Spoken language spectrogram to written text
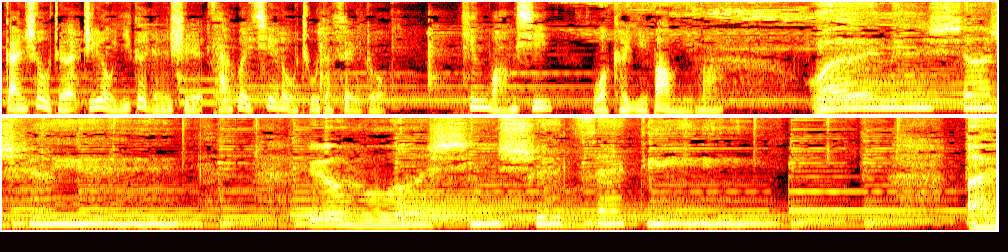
感受着只有一个人时才会泄露出的脆弱。听王希《我可以抱你吗》。外面下着雨，犹如我心血在滴，爱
